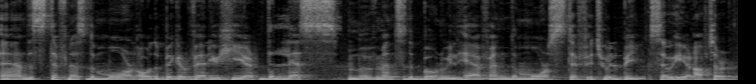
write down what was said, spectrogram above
And the stiffness, the more or the bigger value here, the less movement the bone will have and the more stiff it will be. So here after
